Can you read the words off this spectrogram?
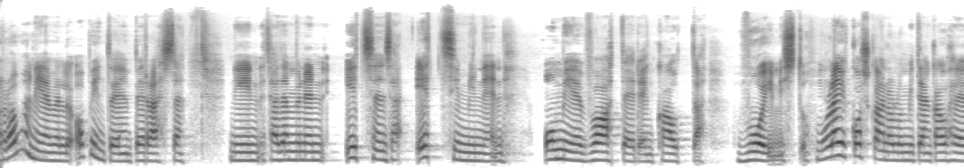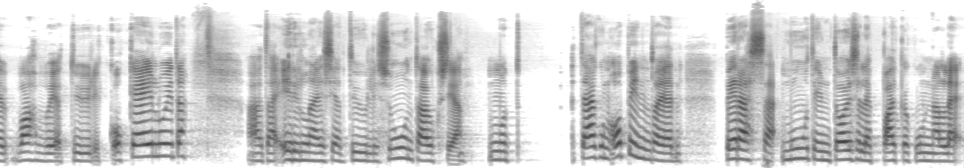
Rovaniemelle opintojen perässä, niin tämä tämmöinen itsensä etsiminen omien vaatteiden kautta voimistu. Mulla ei koskaan ollut mitään kauhean vahvoja tyylikokeiluita ää, tai erilaisia tyylisuuntauksia, mutta tämä kun opintojen perässä muutin toiselle paikkakunnalle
